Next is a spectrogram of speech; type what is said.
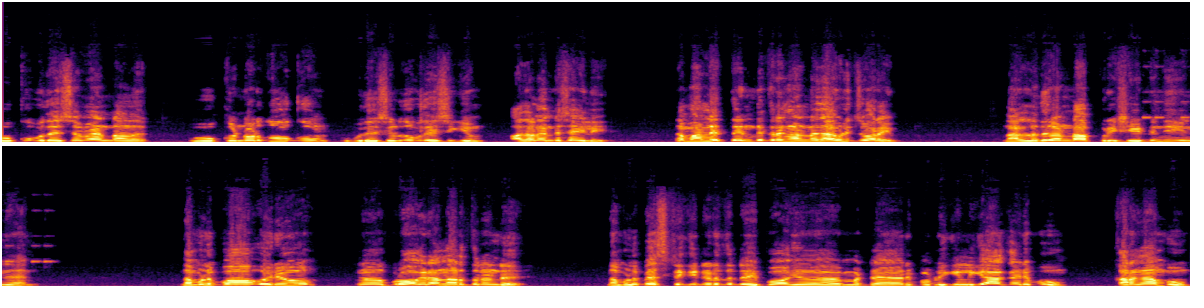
ഊക്ക് ഉപദേശം വേണ്ടാന്ന്. ഊക്കൊണ്ടോടത്ത് ഊക്കും ഉപദേശിച്ചിടത്ത് ഉപദേശിക്കും. അതാണ് എന്റെ ശൈലി. പറഞ്ഞില്ലേ തെണ്ടിത്തരം കണ്ട ഞാൻ വിളിച്ചു പറയും. നല്ലത് കണ്ട അപ്രീഷിയേറ്റും ചെയ്യും ഞാൻ. നമ്മളിപ്പോ ഒരു പ്രോഗ്രാം നടത്തുന്നുണ്ട്. നമ്മൾ ബസ് ടിക്കറ്റ് എടുത്തിട്ട് ഇപ്പോ മറ്റേ റിപ്പബ്ലിക്കനിലേക്ക് ആൾക്കാർ പോവും കറങ്ങാൻ പോവും.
